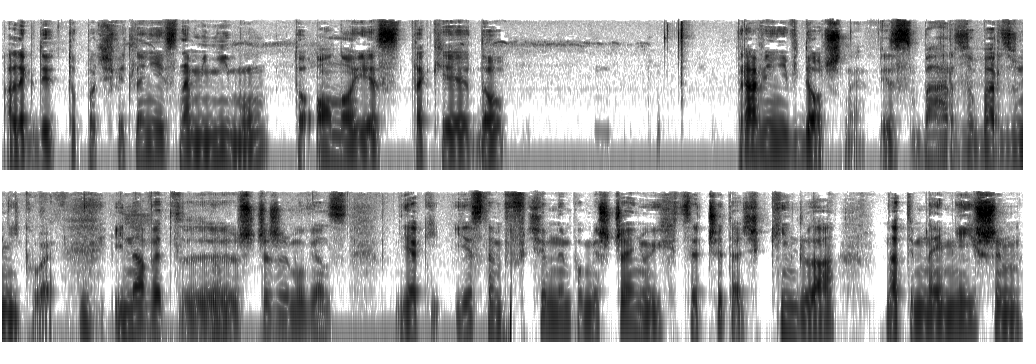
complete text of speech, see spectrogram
ale gdy to podświetlenie jest na minimum, to ono jest takie, no prawie niewidoczne. Jest bardzo, bardzo nikłe. I nawet y, szczerze mówiąc, jak jestem w ciemnym pomieszczeniu i chcę czytać Kindla na tym najmniejszym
